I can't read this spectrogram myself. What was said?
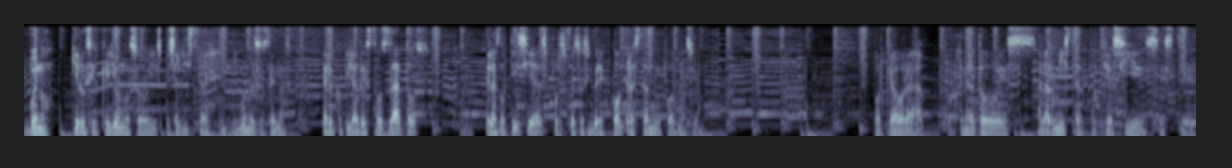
bueno, quiero decir que yo no soy especialista en ninguno de esos temas. He recopilado estos datos de las noticias, por supuesto siempre contrastando información porque ahora por general todo es alarmista porque así es este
